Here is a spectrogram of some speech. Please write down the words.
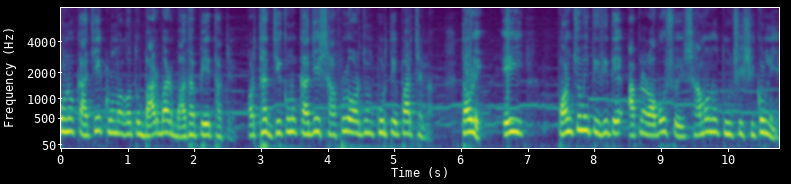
কোনো কাজে ক্রমাগত বারবার বাধা পেয়ে থাকেন অর্থাৎ যে কোনো কাজে সাফল্য অর্জন করতে পারছেন না। তাহলে এই পঞ্চমী তিথিতে আপনার অবশ্যই সামান্য তুলসী শিকড় নিয়ে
